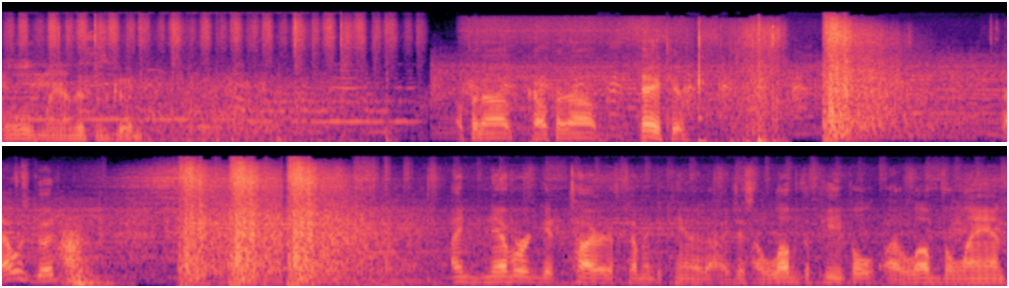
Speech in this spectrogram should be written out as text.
Oh man, this is good. Cup it up, cup it up. Take him. That was good. I never get tired of coming to Canada. I just, I love the people, I love the land.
